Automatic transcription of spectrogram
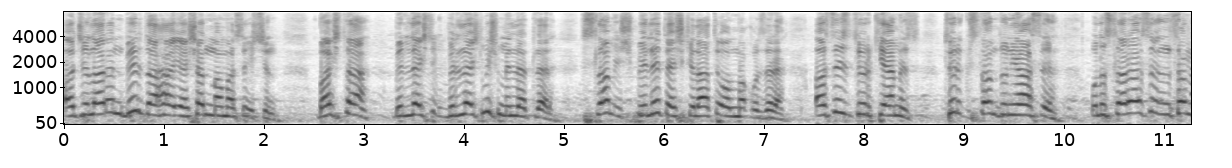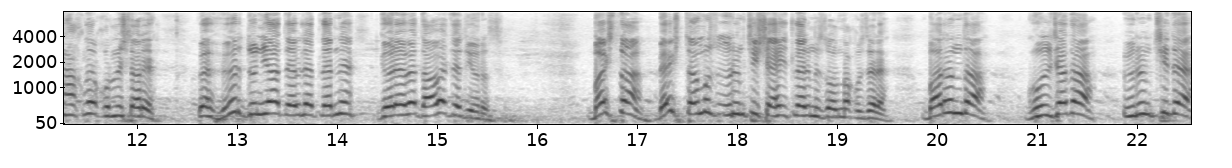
acıların bir daha yaşanmaması için başta Birleş, Birleşmiş Milletler, İslam İşbirliği Teşkilatı olmak üzere aziz Türkiye'miz, Türk İslam dünyası, uluslararası insan hakları kuruluşları ve hür dünya devletlerini göreve davet ediyoruz. Başta 5 Temmuz Ürümçi şehitlerimiz olmak üzere Barın'da, Gulca'da, Ürümçi'de,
